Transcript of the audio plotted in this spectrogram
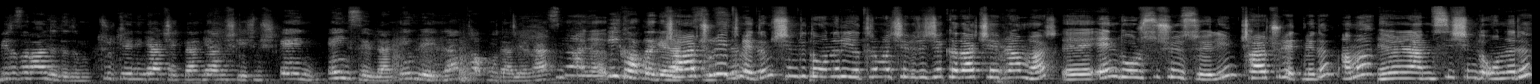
biraz evvel de dedim Türkiye'nin gerçekten gelmiş geçmiş en en sevilen, en beğenilen top modellerindensin. Yani ilk akla gelen Çarçur etmedim. Şimdi de onları yatırıma çevirecek kadar çevrem var. Ee, en doğrusu şöyle söyleyeyim. Çarçur etmedim ama en önemlisi şimdi onları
